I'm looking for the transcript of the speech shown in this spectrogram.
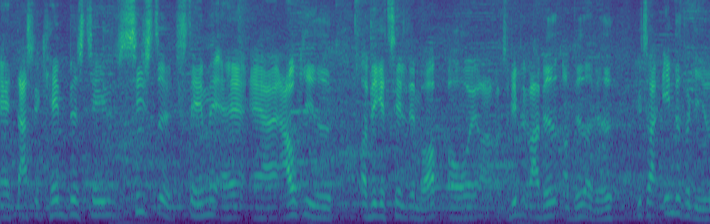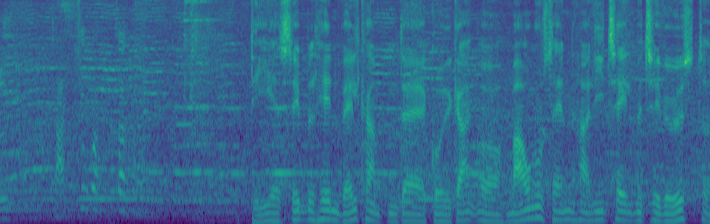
at der skal kæmpes til sidste stemme er, er afgivet, og vi kan tælle dem op, og, og, og så vi bliver bare ved og ved og ved. Vi tager intet for givet. Tak, super. Tak det det er simpelthen valgkampen, der er gået i gang, og Magnus han har lige talt med TV Øst, og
